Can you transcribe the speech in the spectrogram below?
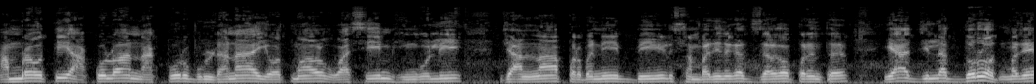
अमरावती अकोला नागपूर बुलढाणा यवतमाळ वाशिम हिंगोली जालना परभणी बीड संभाजीनगर जळगावपर्यंत या जिल्ह्यात दररोज म्हणजे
